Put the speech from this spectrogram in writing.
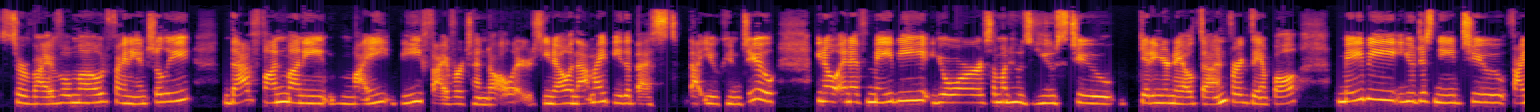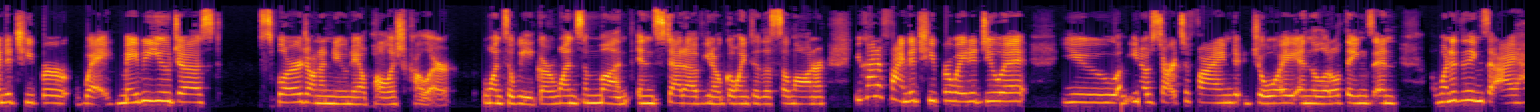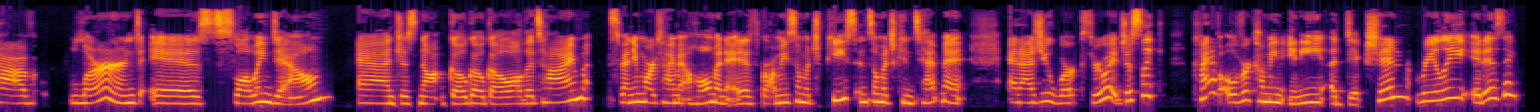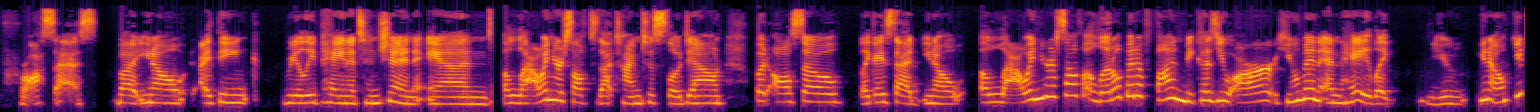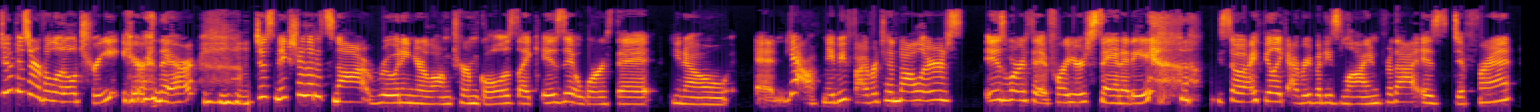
survival mode financially, that fun money might be five or ten dollars, you know, and that might be the best that you can do, you know. And if maybe you're someone who's used to getting your nails done, for example, maybe you just need to find a cheaper way. Maybe you just splurge on a new nail polish color once a week or once a month instead of you know going to the salon or you kind of find a cheaper way to do it. You you know start to find joy in the little things. And one of the things that i have learned is slowing down and just not go go go all the time. Spending more time at home and it has brought me so much peace and so much contentment. And as you work through it just like kind of overcoming any addiction really it is a process. But you know i think really paying attention and allowing yourself to that time to slow down, but also, like I said, you know, allowing yourself a little bit of fun because you are human and hey, like you, you know, you do deserve a little treat here and there. Just make sure that it's not ruining your long term goals. Like, is it worth it? You know, and yeah, maybe five or ten dollars is worth it for your sanity. so I feel like everybody's line for that is different.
